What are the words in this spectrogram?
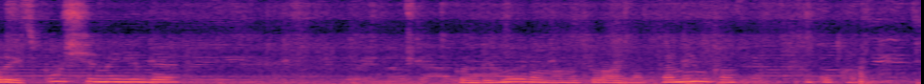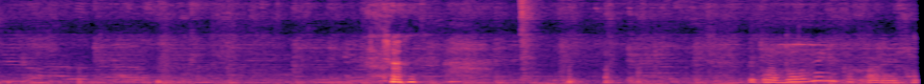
приспущений йде комбінована натуральна тканинка. Отака. Така довгенька, хороша.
